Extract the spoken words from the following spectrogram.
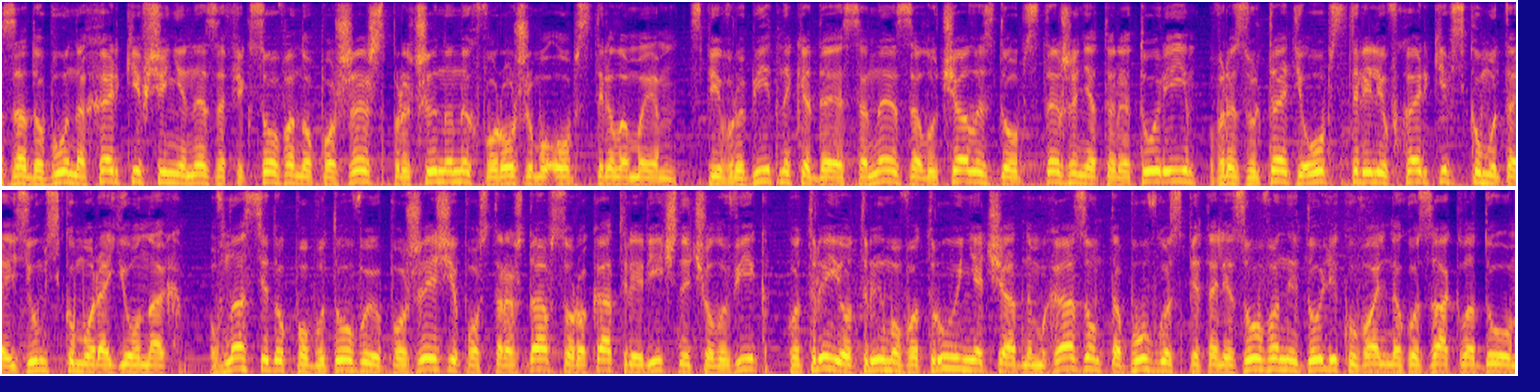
За добу на Харківщині не зафіксовано пожеж, спричинених ворожими обстрілами. Співробітники ДСНС залучались до обстеження території в результаті обстрілів в Харківському та Ізюмському районах. Внаслідок побутової пожежі постраждав 43-річний чоловік, котрий отримав отруєння чадним газом та був госпіталізований до лікувального закладу.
